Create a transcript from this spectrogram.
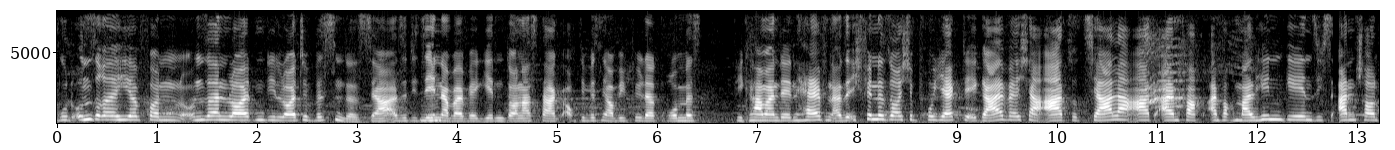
gut, unsere hier von unseren Leuten, die Leute wissen das, ja. Also die sehen ja, weil wir jeden Donnerstag auch, die wissen ja auch, wie viel da drum ist. Wie kann man denen helfen? Also ich finde solche Projekte, egal welcher Art, sozialer Art, einfach, einfach mal hingehen, sich's anschauen,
